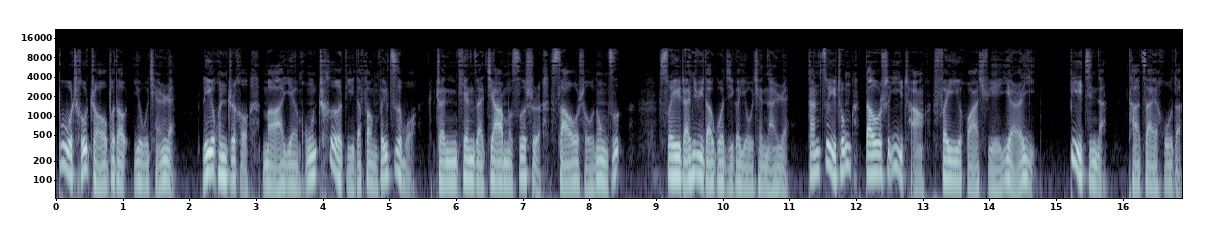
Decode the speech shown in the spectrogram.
不愁找不到有钱人。离婚之后，马艳红彻底的放飞自我，整天在佳木斯市搔首弄姿。虽然遇到过几个有钱男人。但最终都是一场飞花雪月而已。毕竟呢，他在乎的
